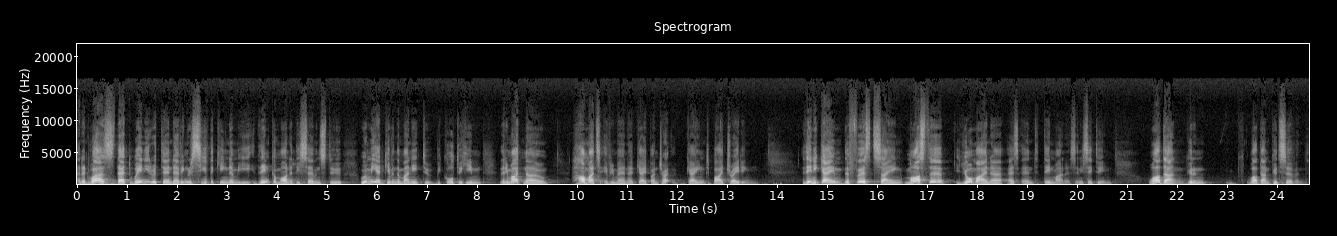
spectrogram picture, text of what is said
and it was that when he returned, having received the kingdom, he then commanded his servants to whom he had given the money to be called to him, that he might know how much every man had gained by, tra- gained by trading. Then he came, the first saying, Master, your mina has earned 10 minas. And he said to him, Well done, good and, well done, good servant.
